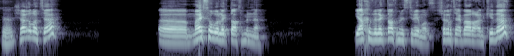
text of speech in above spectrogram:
شغلته آه ما يسوي لقطات منه. ياخذ اللقطات من streamers شغلته عبارة عن كذا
